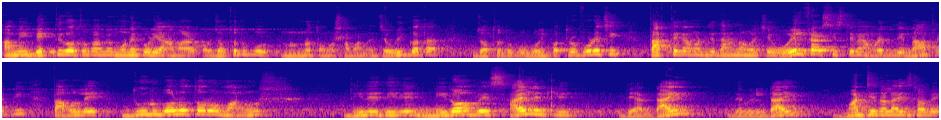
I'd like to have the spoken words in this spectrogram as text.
আমি ব্যক্তিগতভাবে মনে করি আমার যতটুকু ন্যূনতম সামান্য যে অভিজ্ঞতা, যতটুকু বইপত্র পড়েছি, তার থেকে আমার যে ধারণা হয়েছে ওয়েলফেয়ার সিস্টেমে আমরা যদি না থাকি, তাহলে দুর্বলতর মানুষ ধীরে ধীরে নীরবে silently they are dying they will die marginalised হবে,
